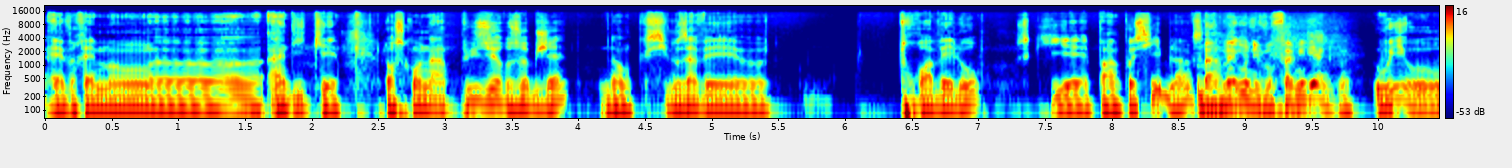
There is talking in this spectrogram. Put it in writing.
est vraiment euh, indiquée lorsqu'on a plusieurs objets donc si vous avez euh, trois vélos ce qui est pas impossible hein, Bah, même arrive. au niveau familial, quoi. Oui, au,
